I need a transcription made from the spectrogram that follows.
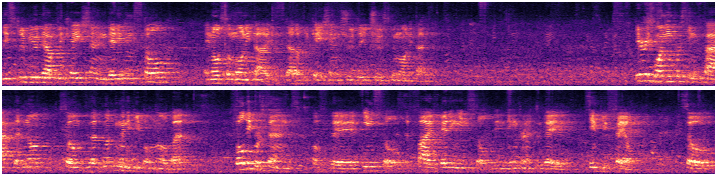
distribute the application and get it installed, and also monetize that application should they choose to monetize it. Here is one interesting fact that not, so, that not too many people know, but 40% of the installs, the files getting installed in the internet today, simply fail. So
